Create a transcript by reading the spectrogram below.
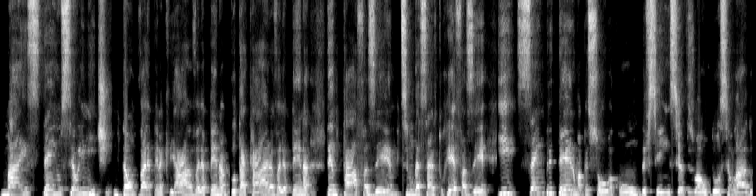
mas tem o seu limite. Então, vale a pena criar, vale a pena botar a cara, vale a pena tentar fazer, se não der certo, refazer e sempre ter uma pessoa com deficiência visual do seu lado,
